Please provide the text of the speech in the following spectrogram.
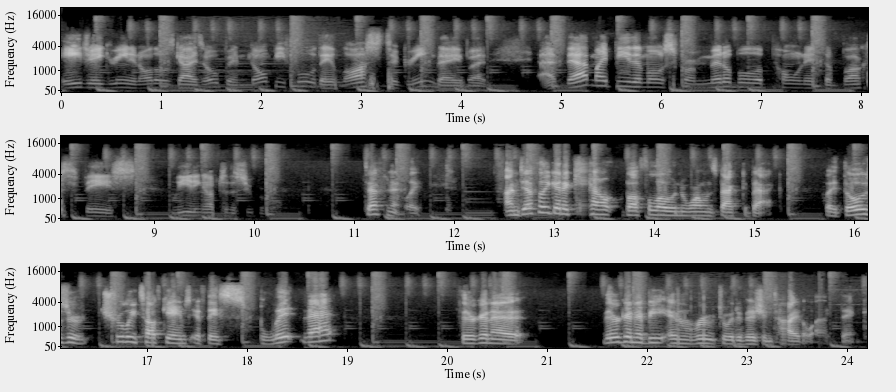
AJ Green and all those guys open. Don't be fooled. They lost to Green Bay, but uh, that might be the most formidable opponent the Bucks face leading up to the Super Bowl. Definitely. I'm definitely going to count Buffalo and New Orleans back to back. Like those are truly tough games. If they split that, they're gonna they're gonna be en route to a division title. I think.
